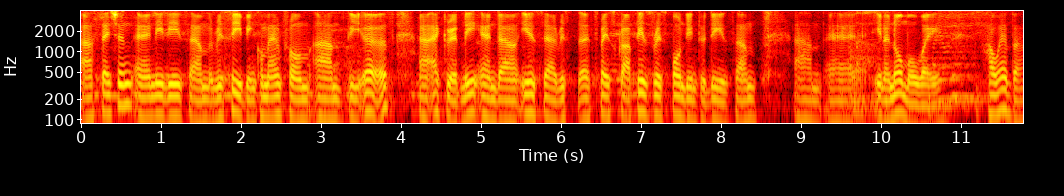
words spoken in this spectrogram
uh, station, and it is um, receiving command from um, the Earth accurately, and is spacecraft is responding to these um, um, in a normal way. However,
